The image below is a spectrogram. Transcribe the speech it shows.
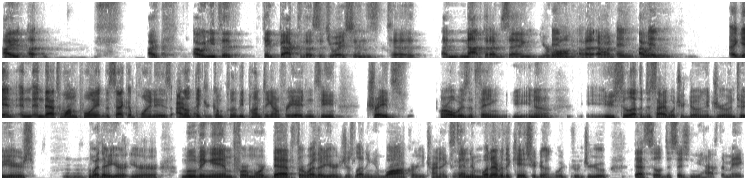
I, uh, I, I would need to think back to those situations to, and not that I'm saying you're And- wrong. I, I want, and I would, and again and and that's one point the second point is i don't think you're completely punting on free agency trades are always a thing you, you know you still have to decide what you're doing with Jrue in two years Mhm. whether you're you're moving him for more depth or whether you're just letting him walk or you're trying to extend him whatever the case you're doing with Jrue, that's still a decision you have to make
